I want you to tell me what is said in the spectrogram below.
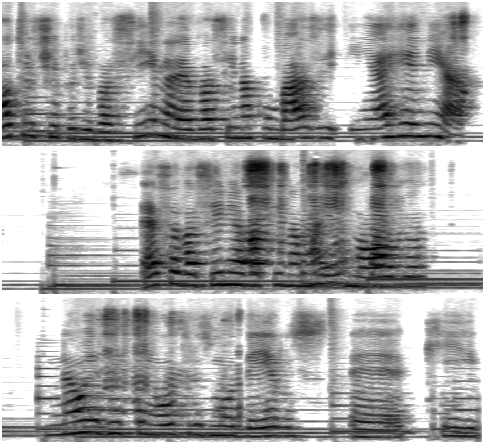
Outro tipo de vacina é vacina com base em RNA. Essa vacina é a vacina mais nova. Não existem outros modelos é, que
